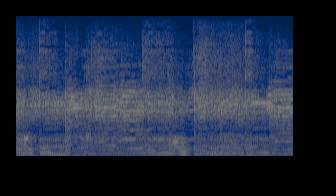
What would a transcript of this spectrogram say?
どうぞ。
